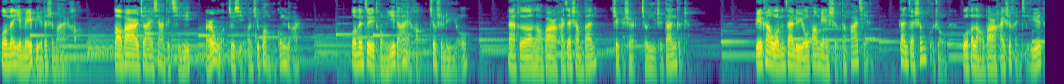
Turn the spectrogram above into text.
我们也没别的什么爱好，老伴儿就爱下个棋，而我就喜欢去逛逛公园儿。我们最统一的爱好就是旅游，奈何老伴儿还在上班，这个事儿就一直耽搁着。别看我们在旅游方面舍得花钱，但在生活中，我和老伴儿还是很节约的。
